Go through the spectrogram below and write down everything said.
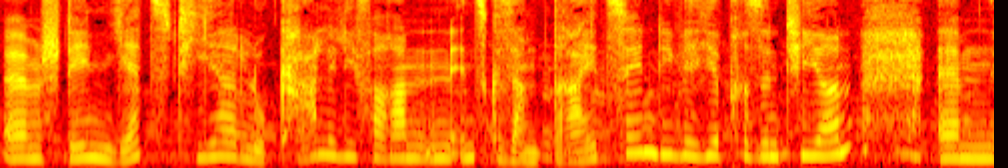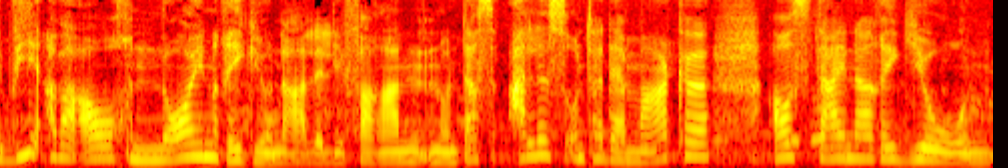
ähm, stehen jetzt hier lokale Lieferanten, insgesamt 13, die wir hier präsentieren, ähm, wie aber auch neun regionale Lieferanten und das alles unter der Marke aus deiner Region.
